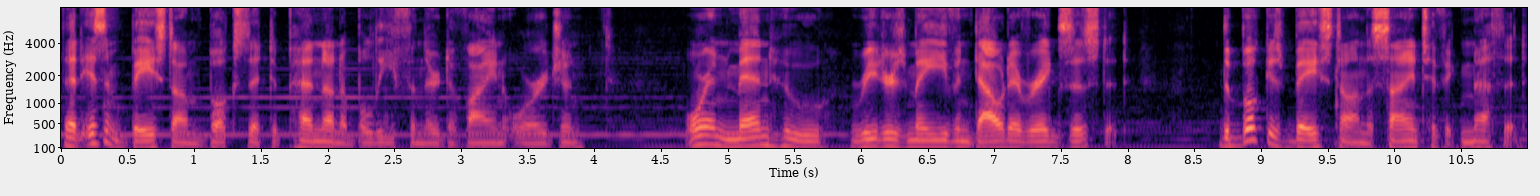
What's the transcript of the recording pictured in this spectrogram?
that isn't based on books that depend on a belief in their divine origin, or in men who readers may even doubt ever existed. The book is based on the scientific method,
